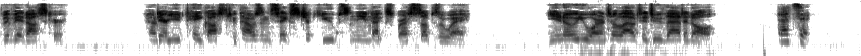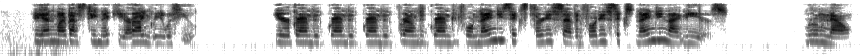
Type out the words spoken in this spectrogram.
Vivid Oscar. How dare you take us 2006 Cube Sneak Express subs away? You know you aren't allowed to do that at all. That's it. Me and my bestie Niki are angry with you. You're grounded, grounded, grounded, grounded, grounded for 96, 37, 46, 99 years. Room now.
